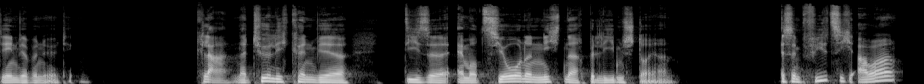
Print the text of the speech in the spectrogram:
den wir benötigen. Klar, natürlich können wir diese Emotionen nicht nach Belieben steuern. Es empfiehlt sich aber,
